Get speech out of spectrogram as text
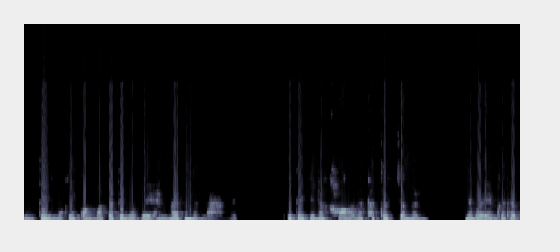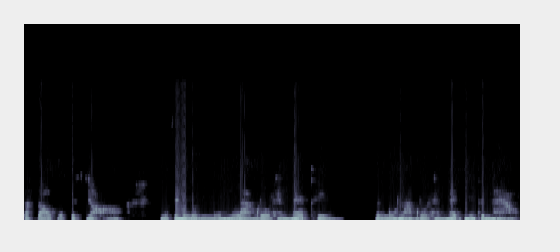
mình tìm một cái phần marketing về handmade mình làm ấy, thì tự nhiên nó khó nó thách thức cho mình. Nhưng mà em có thể bắt đầu một việc nhỏ. Một ví dụ mình muốn làm đồ handmade thì mình muốn làm đồ handmade như thế nào?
